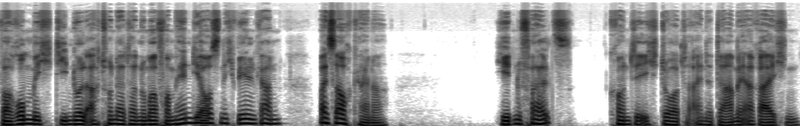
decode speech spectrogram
Warum ich die 0800er Nummer vom Handy aus nicht wählen kann, weiß auch keiner. Jedenfalls konnte ich dort eine Dame erreichen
